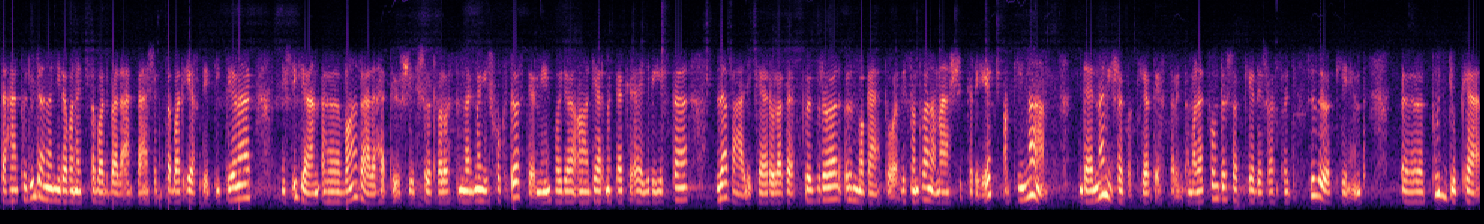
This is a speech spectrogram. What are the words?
Tehát, hogy ugyanannyira van egy szabad belátás, egy szabad értékítélet, és igen, van rá lehetőség, sőt valószínűleg meg is fog történni, hogy a, gyermekek egy része leválik erről az eszközről önmagától. Viszont van a másik rész, aki nem. De nem is ez a kérdés szerintem. A legfontosabb kérdés az, hogy szülőként tudjuk-e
